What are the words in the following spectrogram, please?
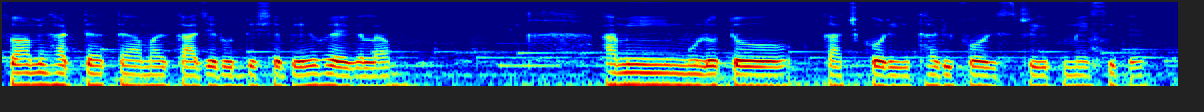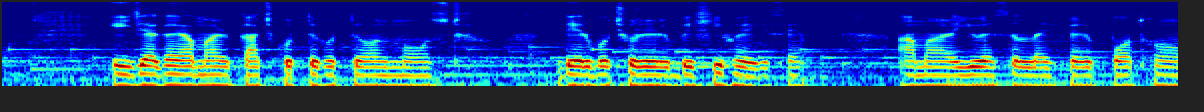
সো আমি হাঁটতে হাঁটতে আমার কাজের উদ্দেশ্যে বের হয়ে গেলাম। আমি মূলত কাজ করি থার্টি ফোর স্ট্রিট মেসিতে। এই জায়গায় আমার কাজ করতে করতে অলমোস্ট দেড় বছরের বেশি হয়ে গেছে। আমার ইউএসএল লাইফের প্রথম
